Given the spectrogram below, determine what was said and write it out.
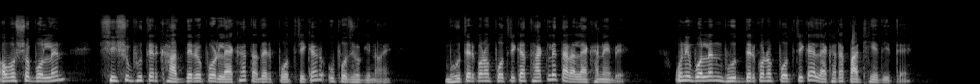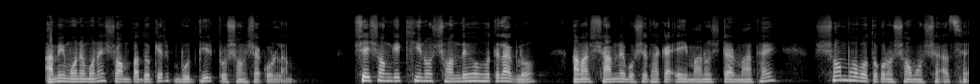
অবশ্য বললেন, শিশু ভূতের খাদ্যের ওপর লেখা তাদের পত্রিকার উপযোগী নয়। ভূতের কোনো পত্রিকা থাকলে তারা লেখা নেবে। উনি বললেন, ভূতদের কোনো পত্রিকায় লেখাটা পাঠিয়ে দিতে। আমি মনে মনে সম্পাদকের বুদ্ধির প্রশংসা করলাম। সেই সঙ্গে ক্ষীণ সন্দেহ হতে লাগল, আমার সামনে বসে থাকা এই মানুষটার মাথায় সম্ভবত কোনো সমস্যা আছে।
